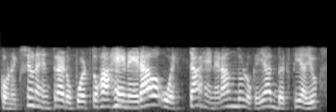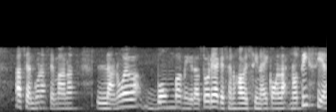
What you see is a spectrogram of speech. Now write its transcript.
conexiones entre aeropuertos ha generado o está generando lo que ya advertía yo hace algunas semanas, la nueva bomba migratoria que se nos avecina y con las noticias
